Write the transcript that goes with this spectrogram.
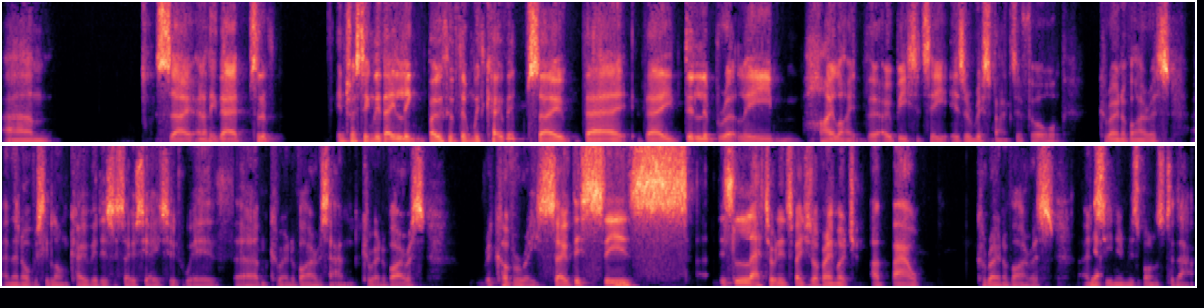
Um, so, and I think they're sort of interestingly they link both of them with COVID. So they they deliberately highlight that obesity is a risk factor for coronavirus, and then obviously long COVID is associated with um, coronavirus and coronavirus recovery. So this hmm. is this letter and intervention are very much about coronavirus and seen in response to that,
